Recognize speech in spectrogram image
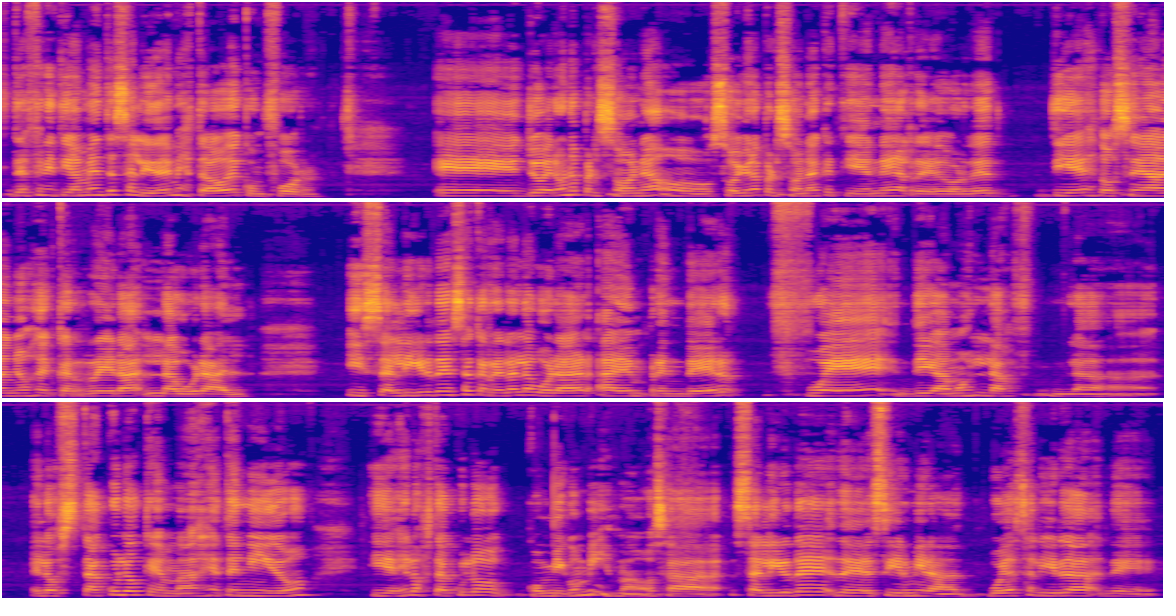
Definitivamente salí de mi estado de confort. Eh, yo era una persona o soy una persona que tiene alrededor de 10, 12 años de carrera laboral y salir de esa carrera laboral a emprender fue, digamos, la, el obstáculo que más he tenido y es el obstáculo conmigo misma. O sea, salir de, decir, mira, voy a salir de,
